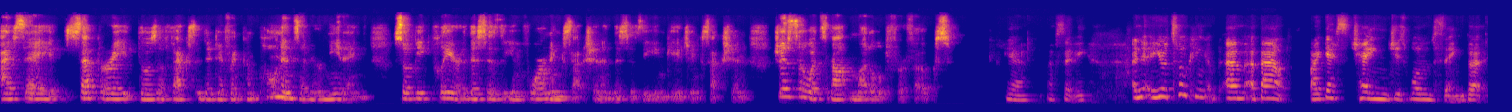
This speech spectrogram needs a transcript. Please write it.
I say separate those effects into different components of your meeting. So be clear this is the informing section and this is the engaging section, just so it's not muddled for folks. Yeah, absolutely. And you're talking um, about, I guess, change is one thing, but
